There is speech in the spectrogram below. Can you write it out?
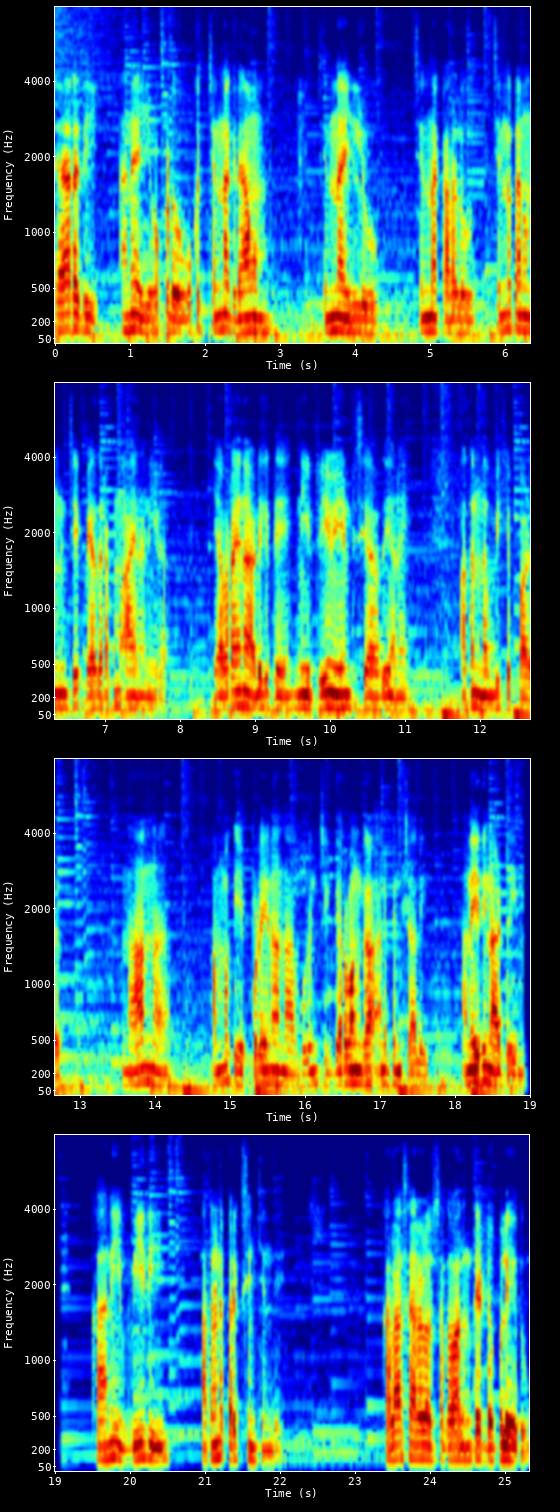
శారది అనే యువకుడు ఒక చిన్న గ్రామం చిన్న ఇల్లు చిన్న కలలు చిన్నతనం నుంచే పేదరకం ఆయన నీడ. ఎవరైనా అడిగితే నీ డ్రీమ్ ఏంటి చేరది అని అతను నవ్వి చెప్పాడు. నాన్న అమ్మకి ఎప్పుడైనా నా గురించి గర్వంగా అనిపించాలి అనేది నా డ్రీమ్ కానీ వీధి అతనిని పరీక్షించింది. కళాశాలలో చదవాలంటే డబ్బు లేదు.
